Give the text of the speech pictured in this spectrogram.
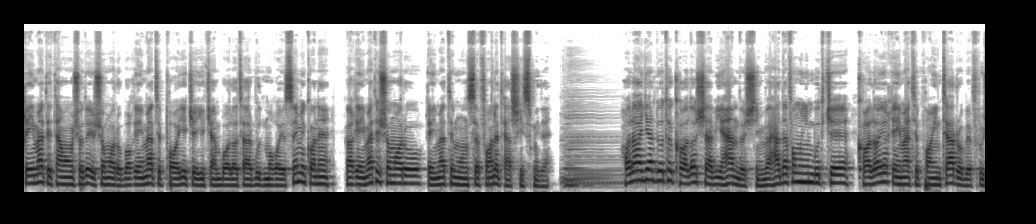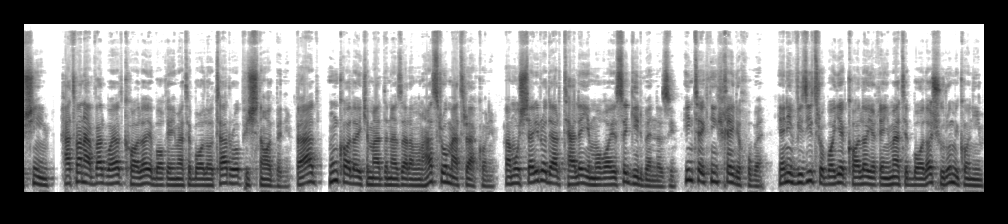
قیمت تمام شده شما رو با قیمت پایه که یکم بالاتر بود مقایسه می‌کنه و قیمت شما رو قیمت منصفانه تشخیص میده. حالا اگر دو تا کالا شبیه هم داشتیم و هدفمون این بود که کالای قیمت پایینتر رو بفروشیم حتما اول باید کالای با قیمت بالاتر رو پیشنهاد بدیم. بعد اون کالایی که مد نظرمون هست رو مطرح کنیم و مشتری رو در تله مقایسه گیر بندازیم. این تکنیک خیلی خوبه. یعنی ویزیت رو با یک کالای قیمت بالا شروع می‌کنیم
